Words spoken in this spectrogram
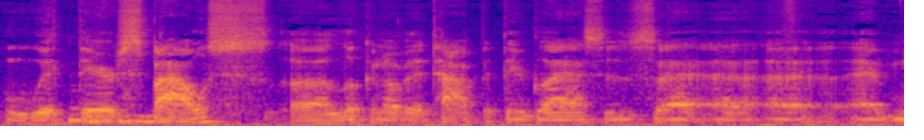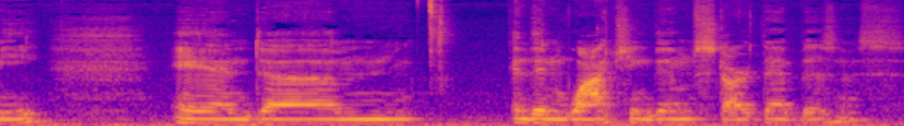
with their mm-hmm. spouse uh, looking over the top at their glasses uh, uh, at me and um, and then watching them start that business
